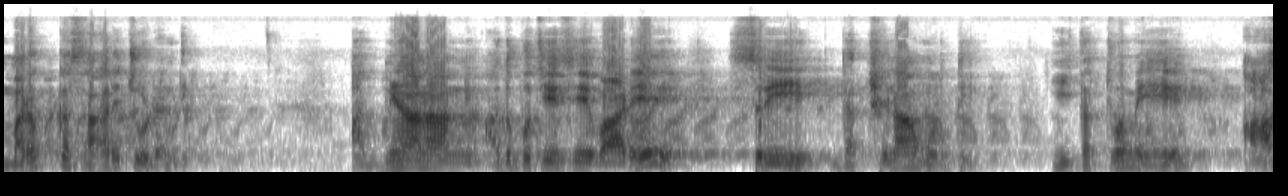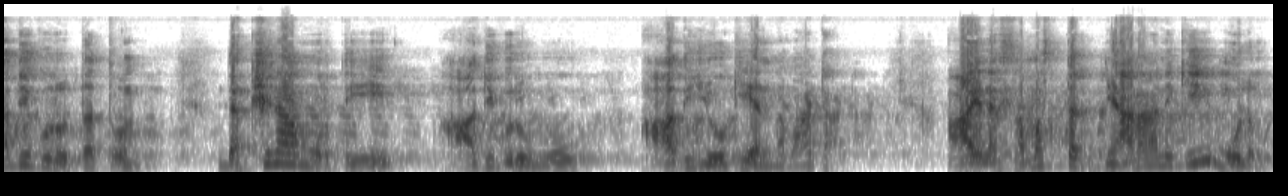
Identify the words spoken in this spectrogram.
మరొక్కసారి చూడండి. అజ్ఞానాన్ని అదుపు చేసేవాడే శ్రీ దక్షిణామూర్తి. ఈ తత్వమే ఆదిగురు తత్వం. దక్షిణామూర్తి ఆదిగురువు ఆదియోగి అన్నమాట. ఆయన సమస్త జ్ఞానానికి మూలం.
